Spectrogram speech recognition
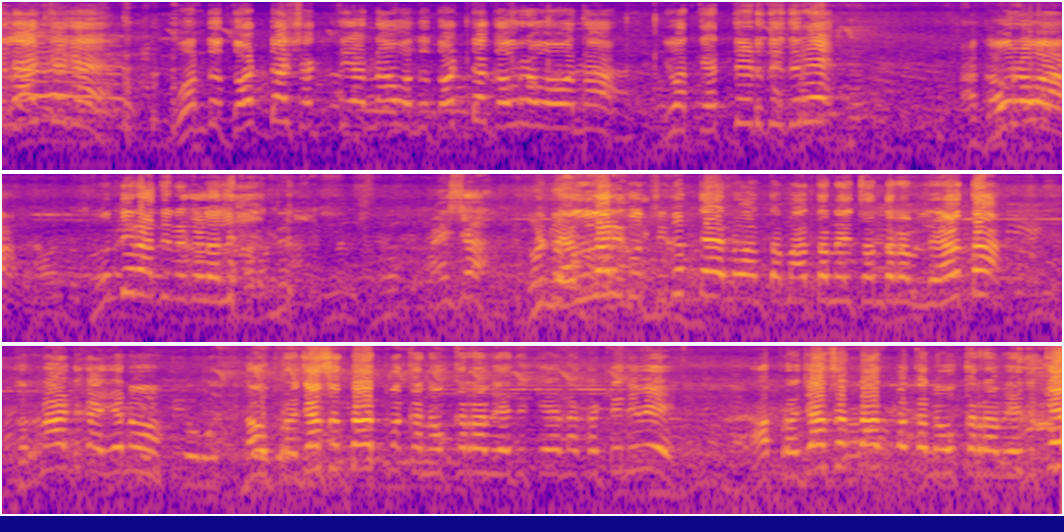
ಇಲಾಖೆಗೆ ಒಂದು ದೊಡ್ಡ ಶಕ್ತಿಯನ್ನ, ಒಂದು ದೊಡ್ಡ ಗೌರವವನ್ನ ಇವತ್ತು ಎತ್ತಿ ಹಿಡಿದಿದ್ದೀರಿ ಆ ಗೌರವ ಮುಂದಿನ ದಿನಗಳಲ್ಲಿ ಎಲ್ಲರಿಗೂ ಸಿಗುತ್ತೆ ಅನ್ನುವಂತ ಮಾತನ್ನ ಈ ಸಂದರ್ಭದಲ್ಲಿ ಹೇಳ್ತಾ, ಕರ್ನಾಟಕ ಏನು ನಾವು ಪ್ರಜಾಸತ್ತಾತ್ಮಕ ನೌಕರ ವೇದಿಕೆಯನ್ನ ಕಟ್ಟಿದೀವಿ ಆ ಪ್ರಜಾಸತ್ತಾತ್ಮಕ ನೌಕರರ ವೇದಿಕೆ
